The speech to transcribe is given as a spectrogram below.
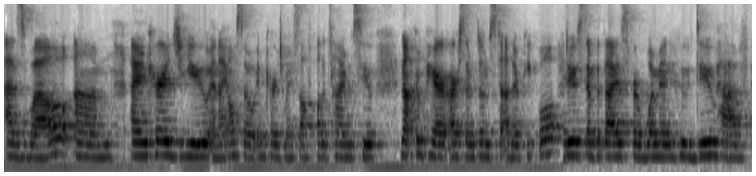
as well, um, I encourage you and I also encourage myself all the time to not compare our symptoms to other people. I do sympathize for women who do have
